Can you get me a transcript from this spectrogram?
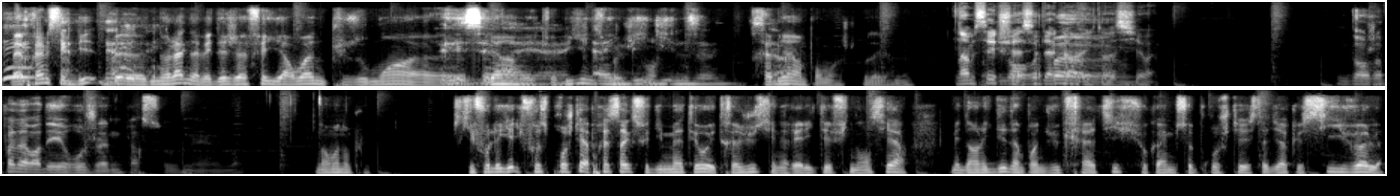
le problème, c'est que euh, Nolan avait déjà fait Year One plus ou moins euh, bien avec, Begins. Très bien pour moi, je trouve d'ailleurs. Non, mais c'est que je suis assez d'accord avec toi aussi, ouais. Non, pas d'avoir des héros jeunes, perso. Mais bon. Non, moi non plus. Parce qu'il faut, il faut se projeter. Après, c'est vrai que ce que dit Mathéo est très juste, il y a une réalité financière. Mais dans l'idée, d'un point de vue créatif, il faut quand même se projeter. C'est-à-dire que s'ils veulent,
